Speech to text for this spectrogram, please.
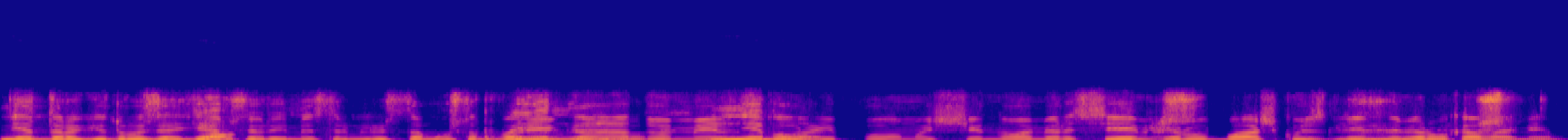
Нет, дорогие друзья, я все время стремлюсь к тому, чтобы военные Бригаду не было. помощи номер 7 и рубашку с длинными рукавами.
